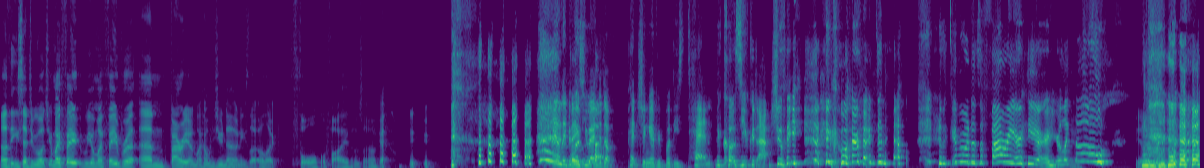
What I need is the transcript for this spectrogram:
I think he said to me once, "You're my favorite. You're my favorite um, farrier." I'm like, "How many do you know?" And he's like, "Oh, like four or five. And I was like, "Okay." Mainly because you ended up pitching everybody's tent because you could actually go around and help. You're like, everyone is a farrier here. You're like, yeah. no. Yeah.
